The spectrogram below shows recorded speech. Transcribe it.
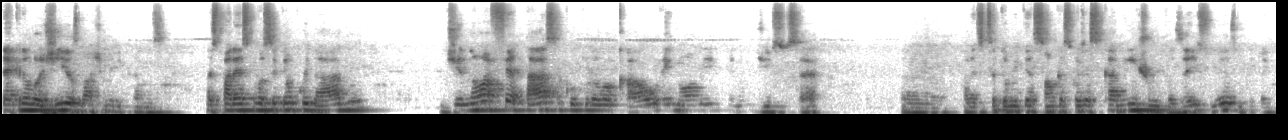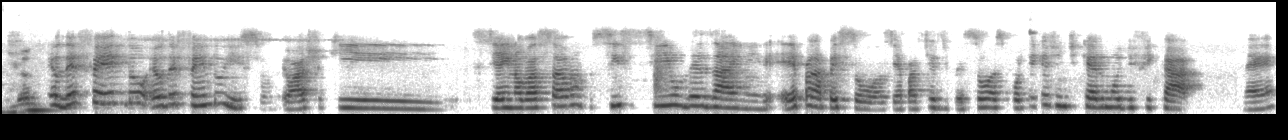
tecnologias norte-americanas. Mas parece que você tem um cuidado de não afetar essa cultura local em nome, em nome disso, certo? Uh, parece que você tem uma intenção que as coisas caminhem juntas. É isso mesmo que eu estou entendendo? Eu defendo, eu defendo isso. Eu acho que se a inovação, se, se o design é para pessoas e é a partir de pessoas, por que, que a gente quer modificar, né?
